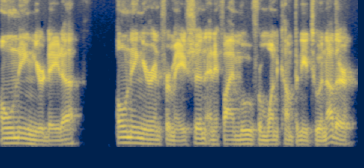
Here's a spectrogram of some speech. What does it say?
owning your data, owning your information. And if I move from one company to another,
